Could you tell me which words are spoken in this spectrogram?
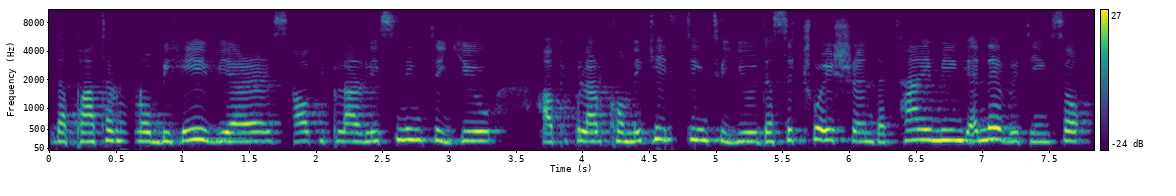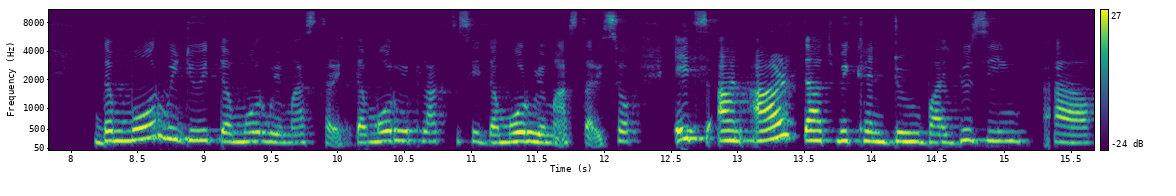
the pattern of behaviors, how people are listening to you, how people are communicating to you, the situation, the timing, and everything. So the more we do it, the more we master it. The more we practice it, the more we master it. So it's an art that we can do by using uh,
